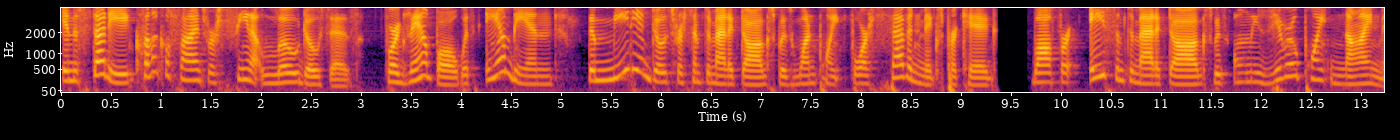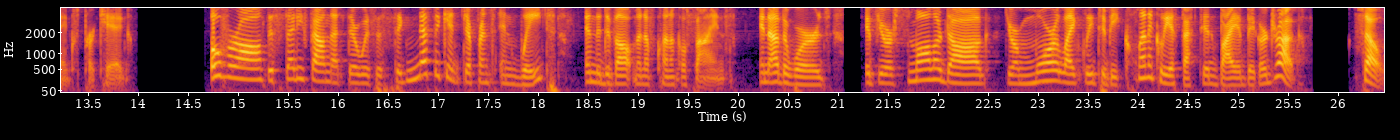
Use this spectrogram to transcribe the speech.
In the study, clinical signs were seen at low doses, for example, with Ambien, the median dose for symptomatic dogs was 1.47 mg per kg, while for asymptomatic dogs was only 0.9 mg per kg. Overall, the study found that there was a significant difference in weight in the development of clinical signs. In other words, if you're a smaller dog, you're more likely to be clinically affected by a bigger drug. So,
